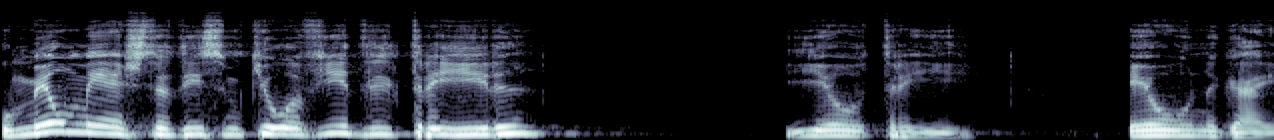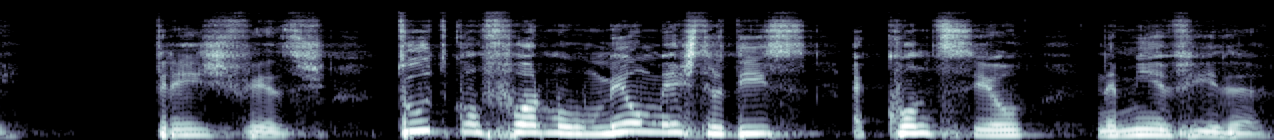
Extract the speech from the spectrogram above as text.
o meu mestre disse-me que eu havia de lhe trair e eu o traí. Eu o neguei três vezes. Tudo conforme o meu mestre disse aconteceu na minha vida.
